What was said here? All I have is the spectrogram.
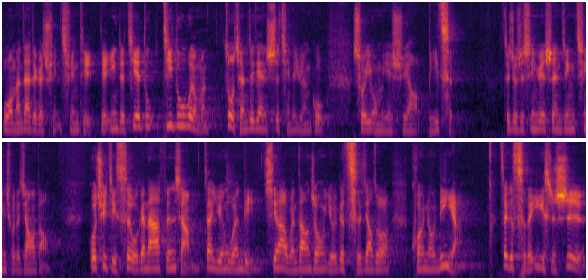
我们在这个群群体，也因着基督基督为我们做成这件事情的缘故。所以我们也需要彼此，这就是新约圣经清楚的教导。过去几次我跟大家分享，在原文里希腊文当中有一个词叫做 “koinonia”，这个词的意思是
